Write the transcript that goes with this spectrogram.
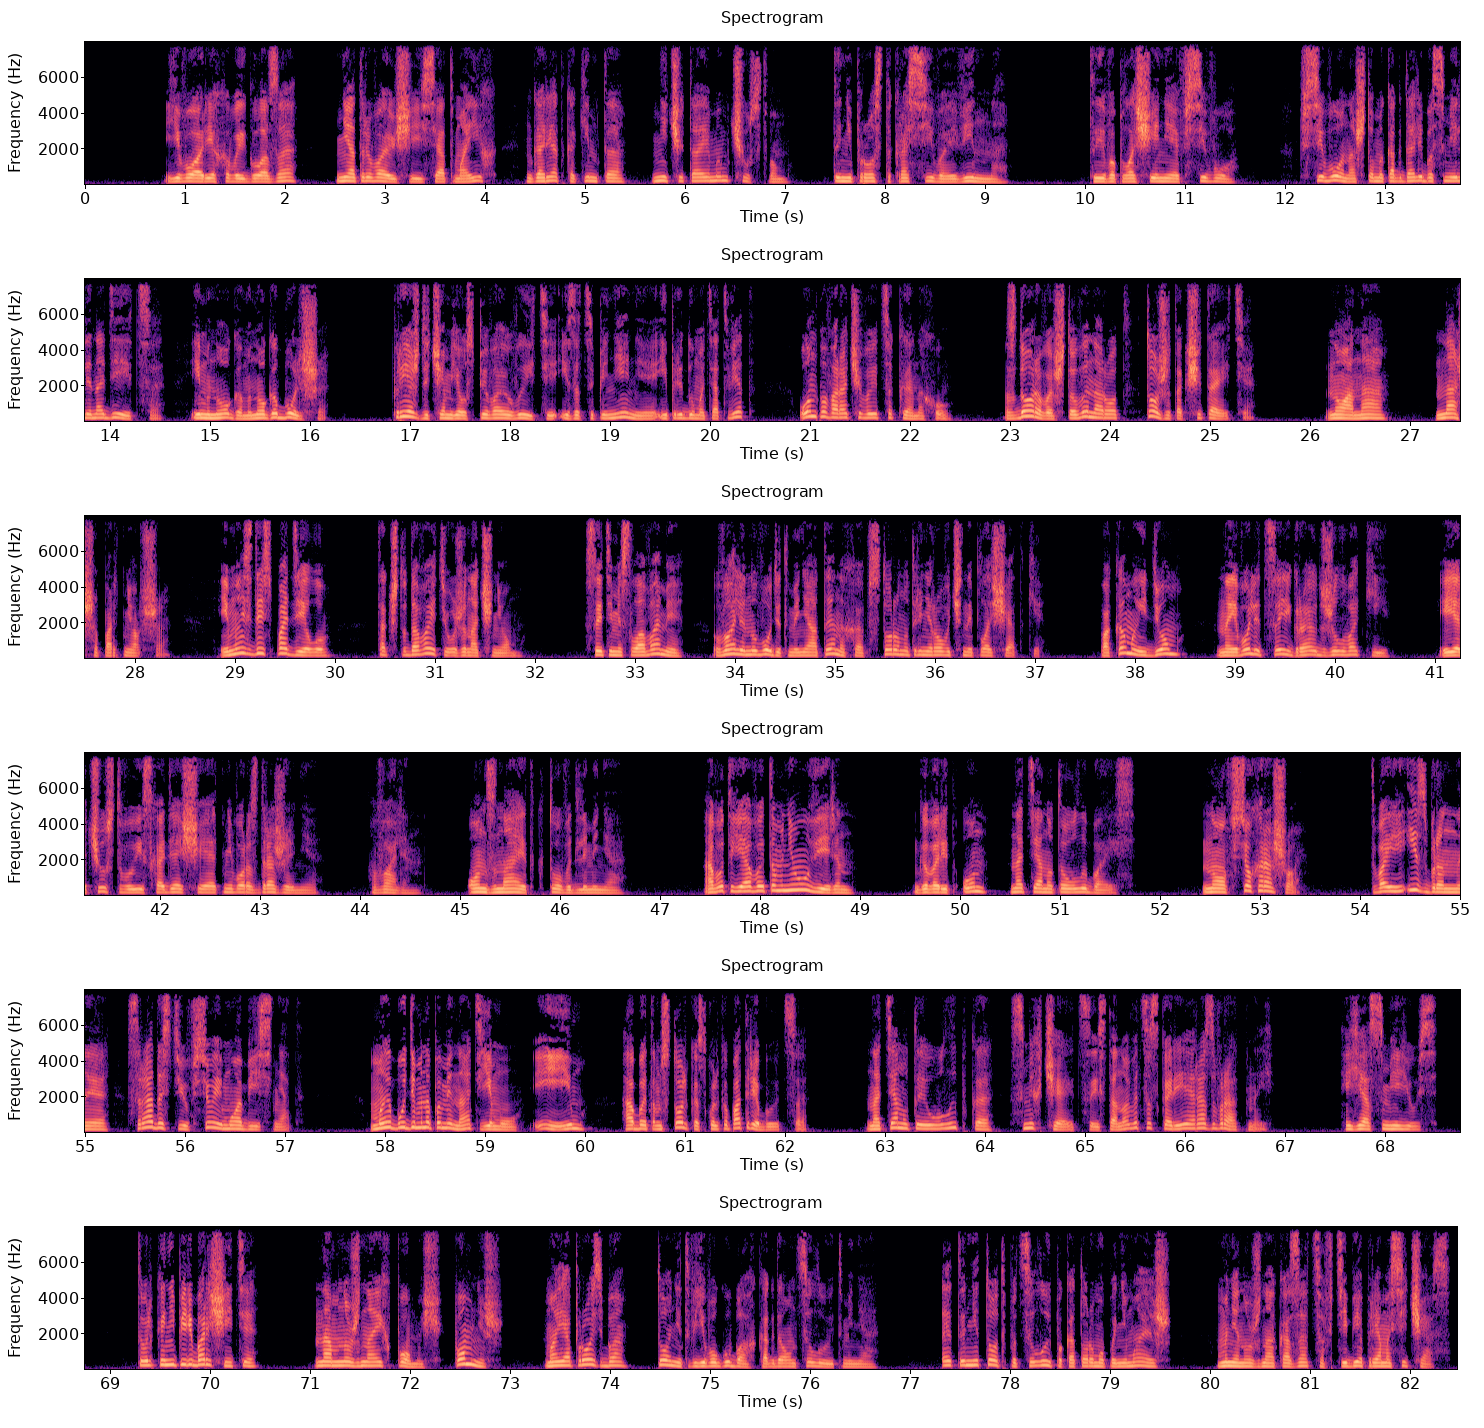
Его ореховые глаза, не отрывающиеся от моих, горят каким-то нечитаемым чувством. Ты не просто красивая, Винна. Ты воплощение всего. Всего, на что мы когда-либо смели надеяться, и много-много больше — Прежде чем я успеваю выйти из оцепенения и придумать ответ, он поворачивается к Эноху. «Здорово, что вы, народ, тоже так считаете. Но она наша партнерша, и мы здесь по делу, так что давайте уже начнем. С этими словами Валин уводит меня от Эноха в сторону тренировочной площадки. Пока мы идем, на его лице играют желваки, и я чувствую исходящее от него раздражение. «Вален, он знает, кто вы для меня». «А вот я в этом не уверен», — говорит он, натянуто улыбаясь. «Но все хорошо. Твои избранные с радостью все ему объяснят. Мы будем напоминать ему и им об этом столько, сколько потребуется». Натянутая улыбка смягчается и становится скорее развратной. Я смеюсь. «Только не переборщите. Нам нужна их помощь, помнишь?» Моя просьба тонет в его губах, когда он целует меня — это не тот поцелуй, по которому понимаешь, мне нужно оказаться в тебе прямо сейчас.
